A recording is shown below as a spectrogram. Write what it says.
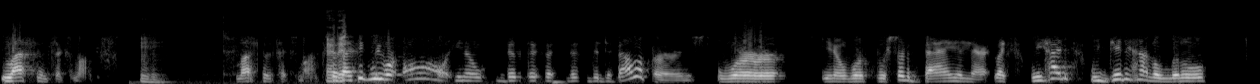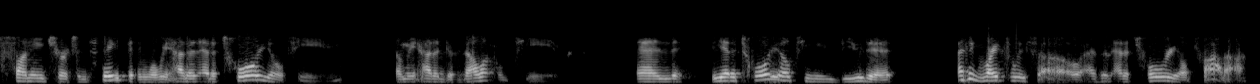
less than six months. Mm-hmm less than six months. Because I think we were all, you know, the, the the, the developers were, you know, were were sort of banging there. Like we had, we did have a little funny church and state thing where we had an editorial team and we had a development team, and the editorial team viewed it, I think rightfully so, as an editorial product,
